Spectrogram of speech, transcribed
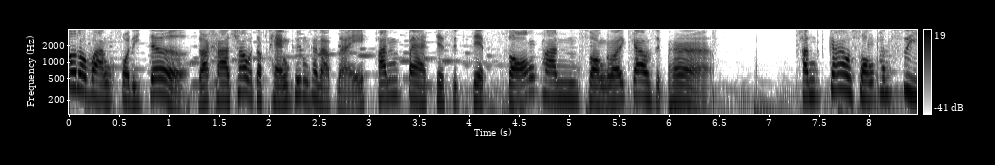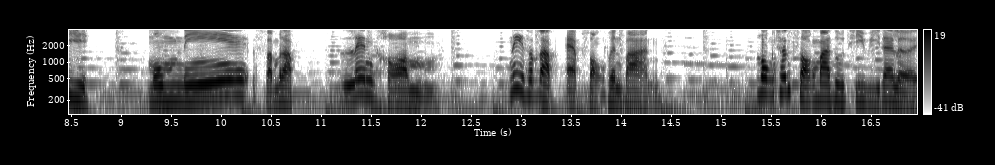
ต้องระวังเฟอร์นิเจอร์ ราคาเช่าจะแพงขึ้นขนาดไหน 1,877 2,295 1,900 2,004 มุมนี้สำหรับเล่นคอม นี่สำหรับแอบส่องเพื่อนบ้าน ลงชั้น 2 มาดูทีวีได้เลย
